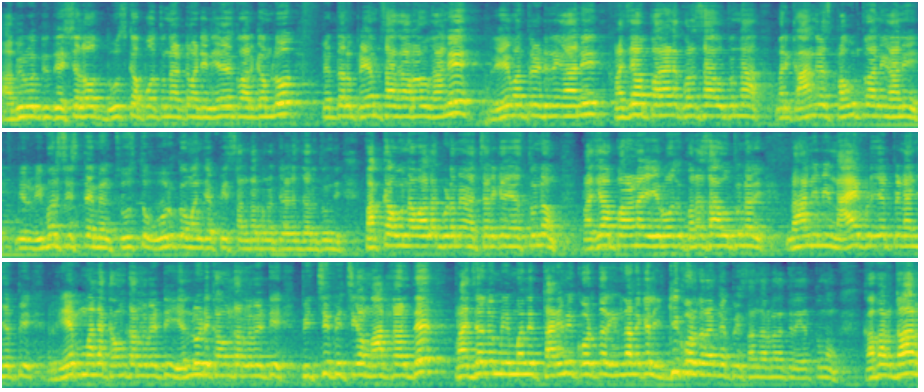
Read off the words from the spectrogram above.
అభివృద్ధి దిశలో దూసుకపోతున్నటువంటి నియోజకవర్గంలో పెద్దలు ప్రేమ్ సాగర్రావు కానీ రేవంత్ రెడ్డిని కానీ ప్రజాపాలన కొనసాగుతున్న మరి కాంగ్రెస్ ప్రభుత్వాన్ని కానీ మీరు విమర్శిస్తే మేము చూస్తూ ఊరుకోమని చెప్పి సందర్భంగా తెలియడం జరుగుతుంది. పక్క ఉన్న వాళ్ళకు కూడా మేము హెచ్చరిక చేస్తున్నాం. ప్రజాపాలన ఈ రోజు కొనసాగుతున్నది. దాన్ని మీ నాయకుడు చెప్పిండని చెప్పి రేపు మళ్ళీ కౌంటర్లు పెట్టి ఎల్లుండి కౌంటర్లు పెట్టి పిచ్చి పిచ్చిగా మాట్లాడితే ప్రజలు మిమ్మల్ని తరిమి తరిమి కొడతారు? ఇళ్ళకెళ్ళి ఇగ్గి కొడతారు అని చెప్పి సందర్భంగా తెలియజేస్తున్నాం. ఖబర్దార్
